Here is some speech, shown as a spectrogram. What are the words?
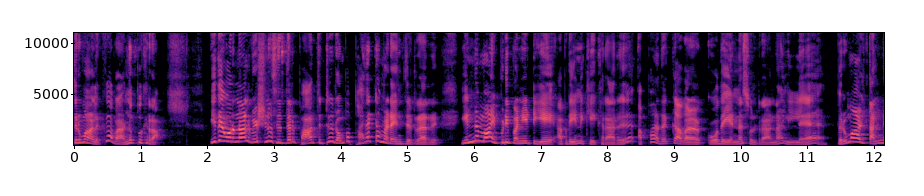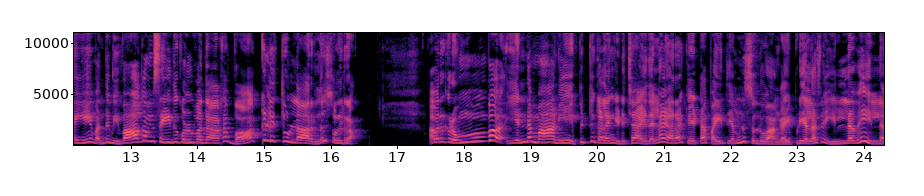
திருமாலுக்கு அவள் அனுப்புகிறாள் இதை ஒரு நாள் விஷ்ணு சித்தர் பார்த்துட்டு ரொம்ப பதட்டம் அடைஞ்சிடுறாரு. என்னம்மா இப்படி பண்ணிட்டியே? அப்படின்னு கேட்குறாரு அப்போ அதுக்கு அவ கோதை என்ன சொல்கிறான்னா இல்லை பெருமாள் தன்னையே வந்து விவாகம் செய்து கொள்வதாக வாக்களித்துள்ளார்னு சொல்கிறான் அவருக்கு ரொம்ப என்னம்மா நீ பித்து கலங்கிடுச்சா? இதெல்லாம் யாராவது கேட்டால் பைத்தியம்னு சொல்லுவாங்க. இப்படியெல்லாம் இல்லவே இல்லை.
